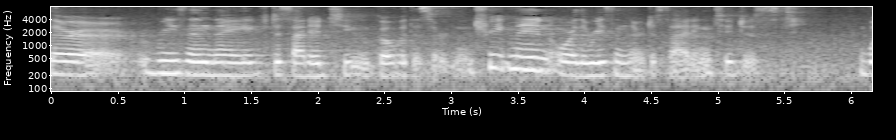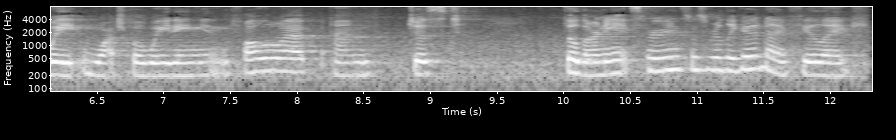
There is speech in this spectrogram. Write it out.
the reason they've decided to go with a certain treatment or the reason they're deciding to just wait, watchful waiting and follow up. Um, just the learning experience was really good. I feel like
